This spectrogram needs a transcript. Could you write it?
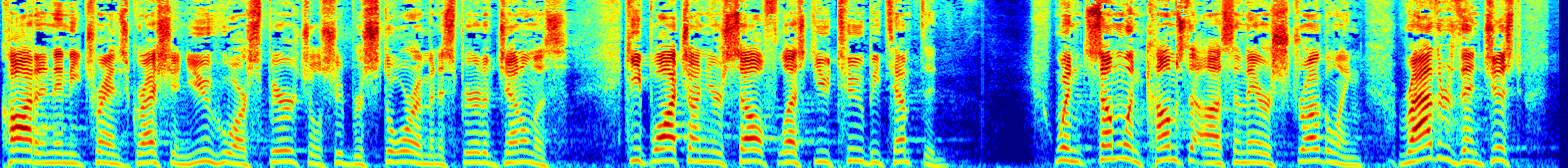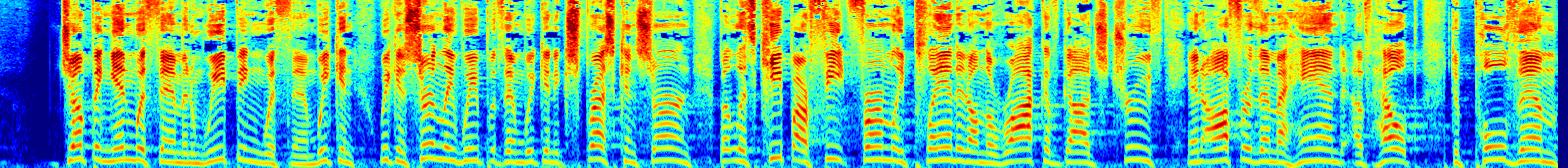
caught in any transgression, you who are spiritual should restore him in a spirit of gentleness. Keep watch on yourself, lest you too be tempted. When someone comes to us and they are struggling, rather than just jumping in with them and weeping with them. We can, we can certainly weep with them. We can express concern, but let's keep our feet firmly planted on the rock of God's truth and offer them a hand of help to pull them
